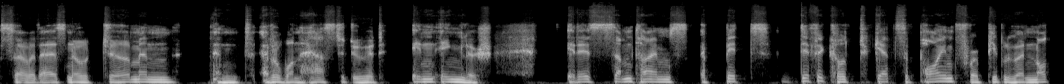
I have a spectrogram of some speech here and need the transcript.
So there's no German and everyone has to do it in English. It is sometimes a bit difficult to get the point for people who are not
